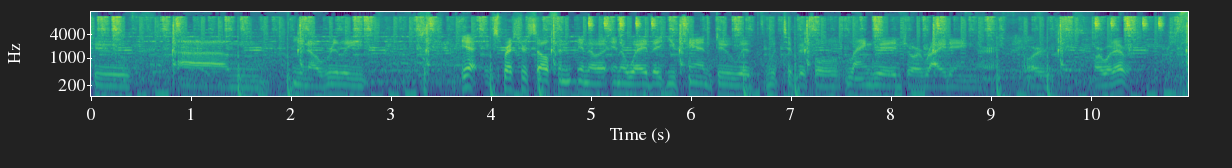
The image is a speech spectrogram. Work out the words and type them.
to um, you know really just yeah express yourself in, in, a, in a way that you can't do with, with typical language or writing or, or, or whatever.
